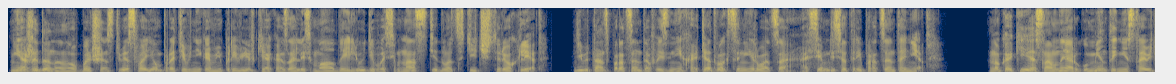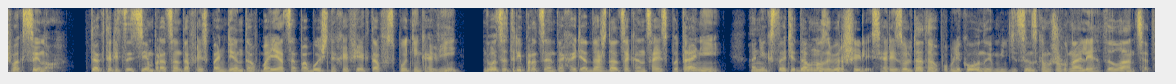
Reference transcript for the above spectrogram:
Неожиданно, но в большинстве своем противниками прививки оказались молодые люди 18-24 лет. 19% из них хотят вакцинироваться, а 73% нет. Но какие основные аргументы не ставить вакцину? Так, 37% респондентов боятся побочных эффектов спутника Ви, 23% хотят дождаться конца испытаний, они, кстати, давно завершились, а результаты опубликованы в медицинском журнале The Lancet.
